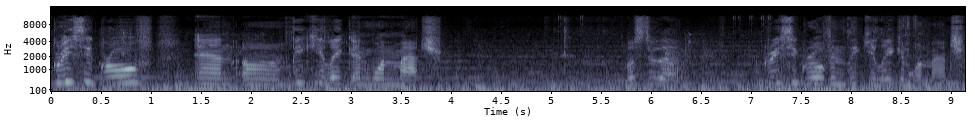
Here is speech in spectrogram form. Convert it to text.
Greasy Grove and uh, Leaky Lake in one match. Let's do that. Greasy Grove and Leaky Lake in one match.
